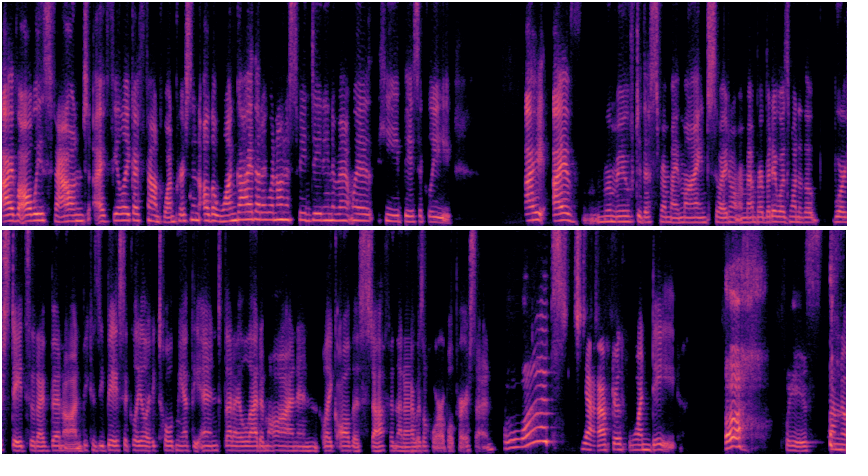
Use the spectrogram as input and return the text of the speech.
I've always found I feel like I found one person, although one guy that I went on a speed dating event with, he basically I I have removed this from my mind so I don't remember, but it was one of the worst dates that I've been on because he basically like told me at the end that I led him on and like all this stuff and that I was a horrible person. What? Yeah, after one date. Oh, please. I don't know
